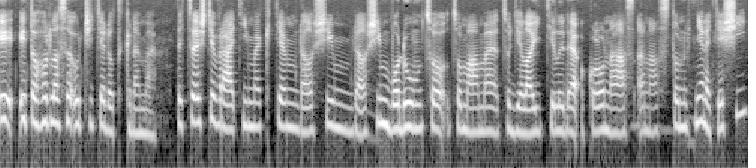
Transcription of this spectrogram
i, i tohodle se určitě dotkneme. Teď se ještě vrátíme k těm dalším, dalším bodům, co, co máme, co dělají ti lidé okolo nás a nás to nutně netěší.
